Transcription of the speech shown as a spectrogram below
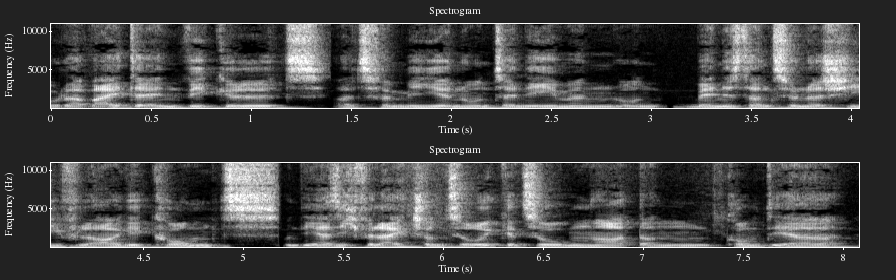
oder weiterentwickelt als Familienunternehmen. Und wenn es dann zu einer Schieflage kommt und er sich vielleicht schon zurückgezogen hat, dann kommt er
